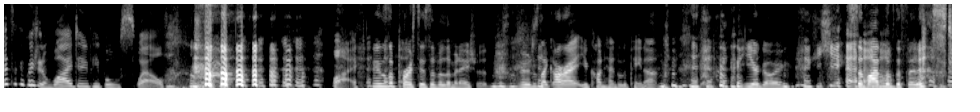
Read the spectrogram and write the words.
That's a good question. Why do people swell? Why? it's the process of elimination. They're just like, all right, you can't handle a peanut. You're going. yeah. Survival of the fittest.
